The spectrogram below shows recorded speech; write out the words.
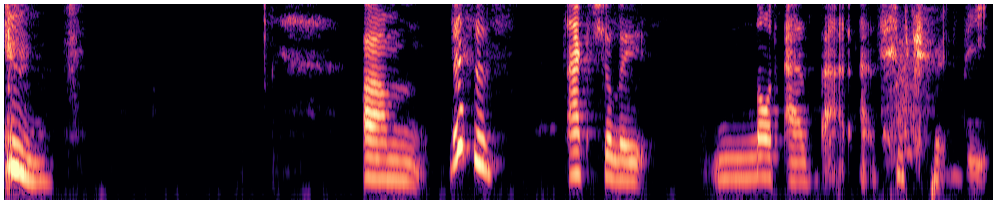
Um, this is actually not as bad as it could be.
